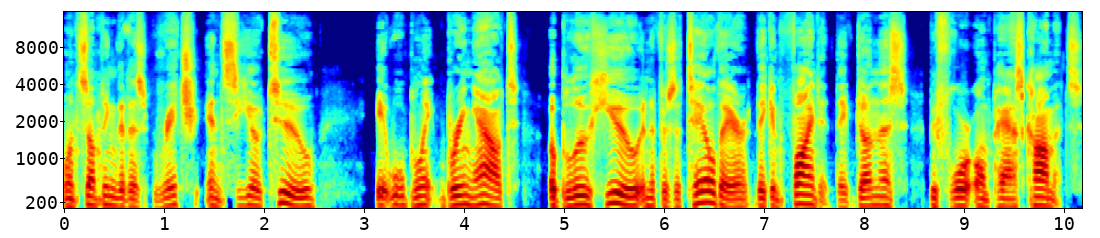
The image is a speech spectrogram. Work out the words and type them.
on something that is rich in CO2, it will bring out a blue hue, and if there's a tail there, they can find it. They've done this before on past comets.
